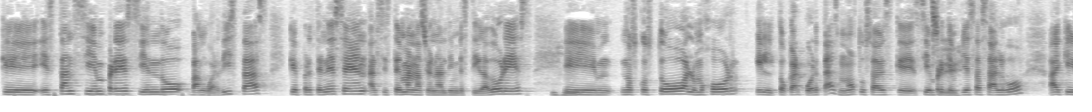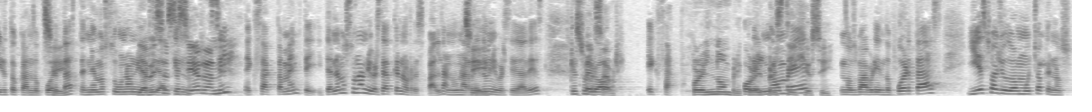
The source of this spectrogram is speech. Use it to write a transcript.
que están siempre siendo vanguardistas, que pertenecen al Sistema Nacional de Investigadores. Eh, nos costó a lo mejor el tocar puertas, ¿no? Tú sabes que siempre que empiezas algo hay que ir tocando puertas. Tenemos una universidad y a veces que se cierran, Sí, exactamente. Y tenemos una universidad que nos respalda, una red de universidades. Que eso pero, abre. Exacto. Por el nombre, por, el, prestigio, sí. Nos va abriendo puertas y eso ayudó mucho a que nos,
